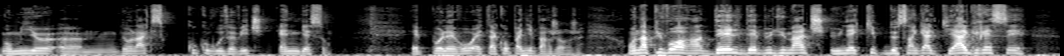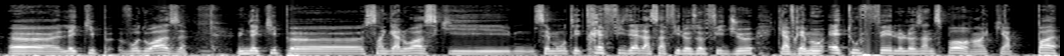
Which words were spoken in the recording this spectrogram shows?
au milieu dans l'axe, Kukuruzovic et Ngeso. Et Polero est accompagné par Georges. On a pu voir hein, dès le début du match une équipe de Saint-Gall qui a agressé euh, l'équipe vaudoise, une équipe euh, saint-galloise qui s'est montée très fidèle à sa philosophie de jeu, qui a vraiment étouffé le Lausanne Sport, hein, qui a pas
